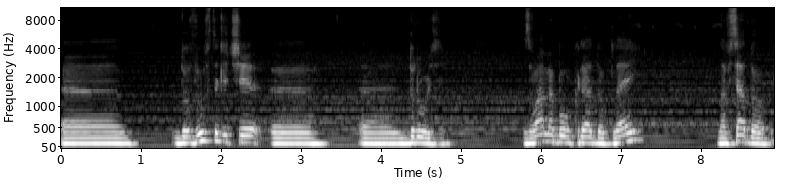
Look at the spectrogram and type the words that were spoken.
Е, до зустрічі, е, е, друзі. З вами був Кредо Плей. На все добре.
